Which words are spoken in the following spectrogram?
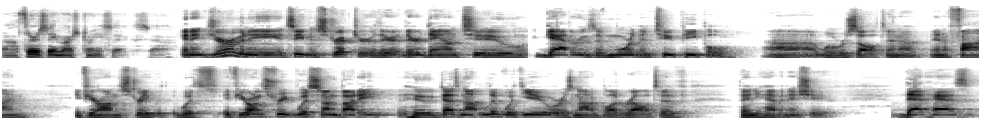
uh, Thursday, March 26th. So. And in Germany, it's even stricter. They're they're down to gatherings of more than two people uh, will result in a in a fine. If you're on the street with, with if you're on the street with somebody who does not live with you or is not a blood relative, then you have an issue. That has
